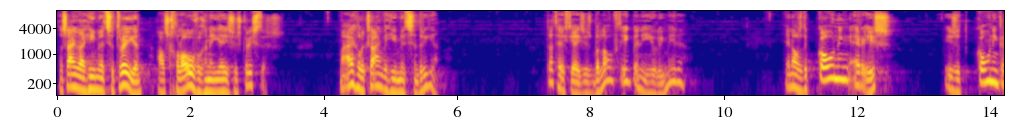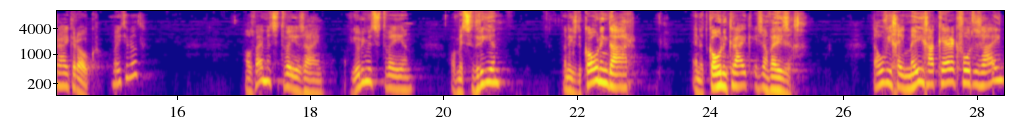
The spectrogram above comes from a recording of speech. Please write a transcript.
Dan zijn wij hier met z'n tweeën als gelovigen in Jezus Christus. Maar eigenlijk zijn we hier met z'n drieën. Dat heeft Jezus beloofd. Ik ben in jullie midden. En als de koning er is, is het koninkrijk er ook. Weet je dat? Als wij met z'n tweeën zijn, of jullie met z'n tweeën, of met z'n drieën, dan is de koning daar en het koninkrijk is aanwezig. Daar hoef je geen megakerk voor te zijn.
